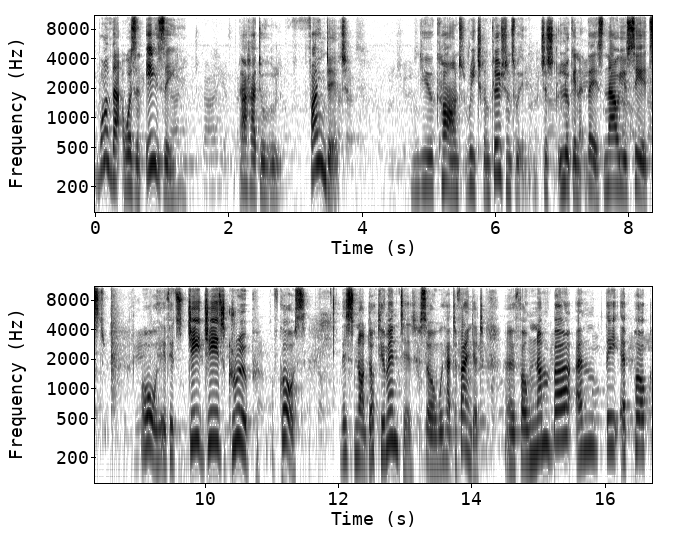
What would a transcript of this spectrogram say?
Well, that wasn't easy. I had to find it. You can't reach conclusions with just looking at this. Now you see it's, oh, if it's GG's group, of course. This is not documented, so we had to find it. A phone number and the epoch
